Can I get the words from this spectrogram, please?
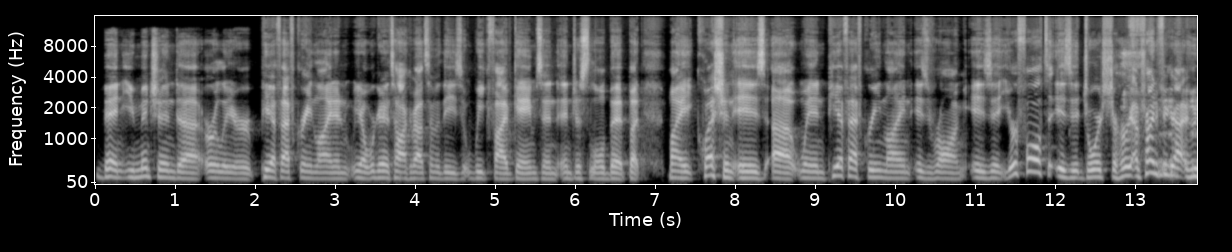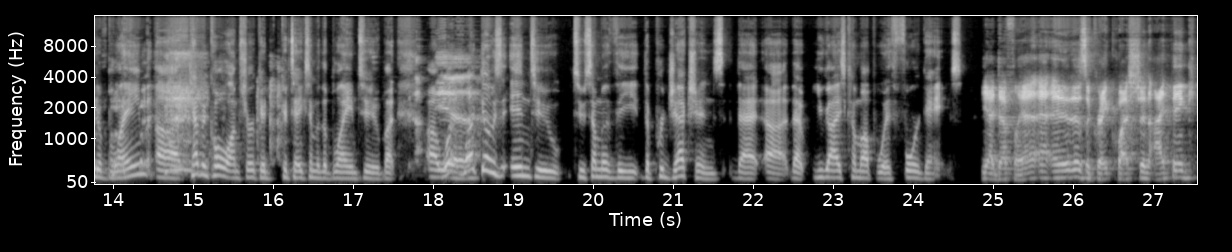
Ben, you mentioned uh, earlier PFF Green Line, and you know we're going to talk about some of these Week Five games in, in just a little bit. But my question is, uh, when PFF Green Line is wrong, is it your fault? Is it George Chahrouri? I'm trying to figure out who to blame. Uh, Kevin Cole, I'm sure could could take some of the blame too. But uh, yeah. what what goes into to some of the the projections that uh, that you guys come up with for games? Yeah, definitely, and it is a great question. I think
